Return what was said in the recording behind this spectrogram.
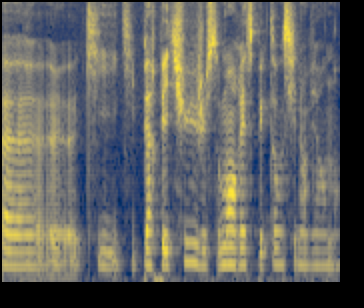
euh, qui, qui perpétue justement en respectant aussi l'environnement.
